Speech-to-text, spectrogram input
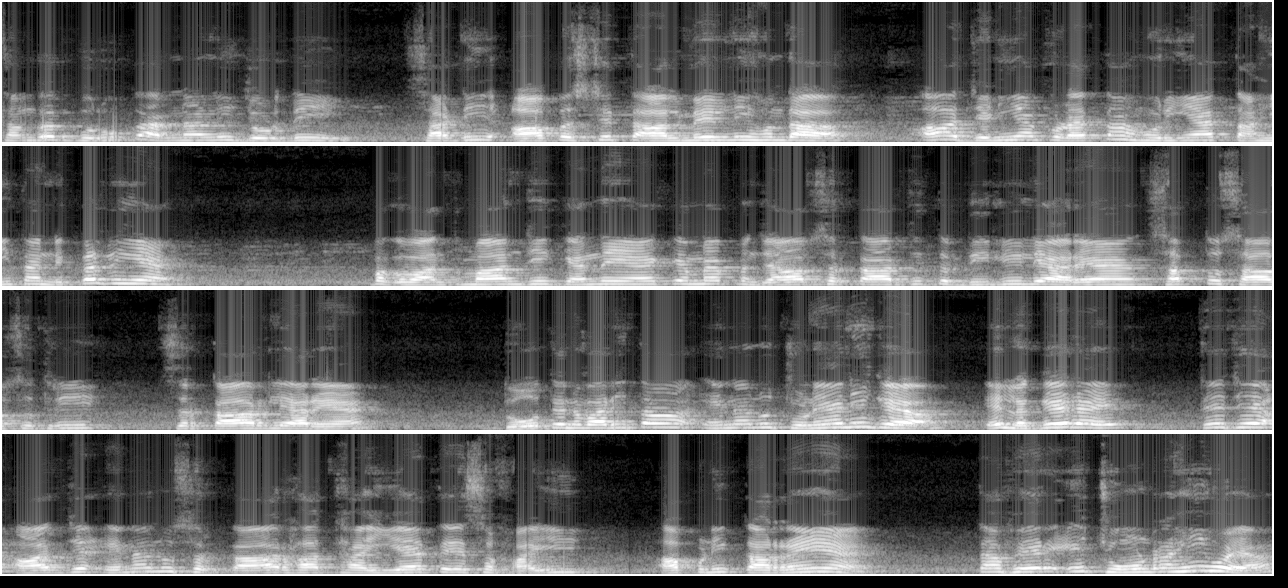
ਸੰਗਤ ਗੁਰੂ ਘਰ ਨਾਲ ਨਹੀਂ ਜੁੜਦੀ ਸਾਡੀ ਆਪਸ 'ਚ ਤਾਲਮੇਲ ਨਹੀਂ ਹੁੰਦਾ। ਆ ਜਿਹੜੀਆਂ ਕੁੜੈਤਾਂ ਹੋ ਰਹੀਆਂ, ਤਾਂ ਹੀ ਤਾਂ ਨਿਕਲ ਰਹੀਆਂ। ਭਗਵੰਤ ਮਾਨ ਜੀ ਕਹਿੰਦੇ ਆ ਕਿ ਮੈਂ ਪੰਜਾਬ ਸਰਕਾਰ 'ਚ ਤਬਦੀਲੀ ਲਿਆ ਰਿਹਾ, ਸਭ ਤੋਂ ਸਾਫ਼ ਸੁਥਰੀ ਸਰਕਾਰ ਲਿਆ ਰਿਹਾ। ਦੋ ਤਿੰਨ ਵਾਰੀ ਤਾਂ ਇਹਨਾਂ ਨੂੰ ਚੁਣਿਆ ਨਹੀਂ ਗਿਆ, ਇਹ ਲੱਗੇ ਰਹੇ। ਤੇ ਜੇ ਅੱਜ ਇਹਨਾਂ ਨੂੰ ਸਰਕਾਰ ਹੱਥ ਆਈ ਹੈ ਤੇ ਸਫ਼ਾਈ ਆਪਣੀ ਕਰ ਰਹੇ ਹੈ ਤਾਂ ਫਿਰ ਇਹ ਚੋਣ ਰਾਹੀਂ ਹੋਇਆ।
